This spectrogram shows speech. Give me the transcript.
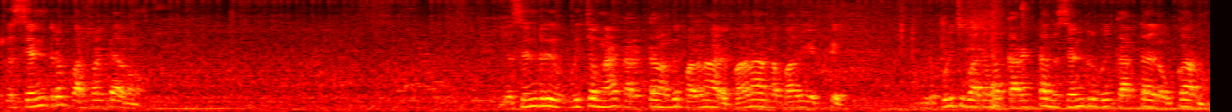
இந்த சென்டரும் பர்ஃபெக்டாக இருக்கணும். இந்த சென்டர் பிடிச்சோம்னா கரெக்டாக வந்து பதினாறு பதினாறில் பாதி எட்டு. இப்படி பிடிச்சி பார்த்தோம்னா கரெக்டாக அந்த சென்டர் போய் கரெக்டாக இதில் உட்காரணும்.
